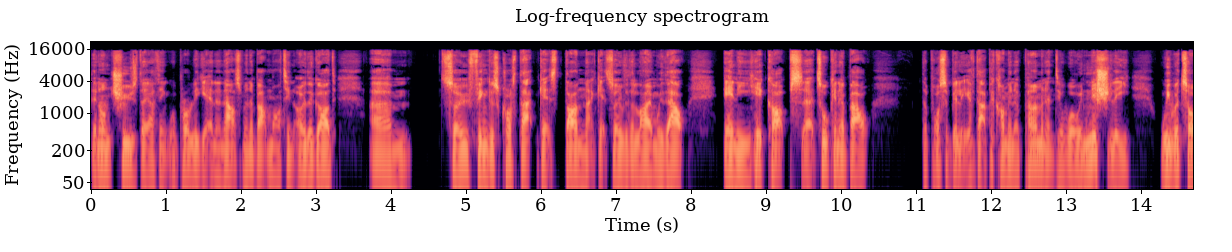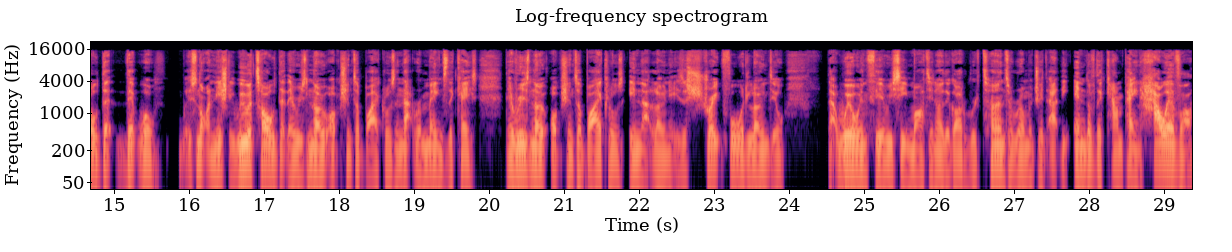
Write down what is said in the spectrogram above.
then on Tuesday, I think we'll probably get an announcement about Martin Odegaard. Um, so fingers crossed that gets done, that gets over the line without any hiccups, uh, talking about the possibility of that becoming a permanent deal. Well, initially we were told that that well, it's not initially. We were told that there is no option to buy clause, and that remains the case. There is no option to buy clause in that loan. It is a straightforward loan deal that will, in theory, see Martin Odegaard return to Real Madrid at the end of the campaign. However,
